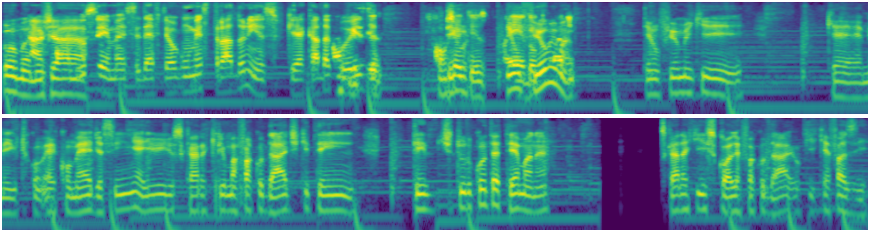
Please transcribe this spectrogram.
Ô, mano, Ah, já. não sei, mas você deve ter algum mestrado nisso, porque é cada Com coisa. certeza. Com Tem um- certeza. tem um É, filme, doutorado mano? Tem um filme que. Que é meio de é comédia, assim, e aí os caras criam uma faculdade que tem. tem de tudo quanto é tema, né? Os caras que escolhem a faculdade, o que quer fazer.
